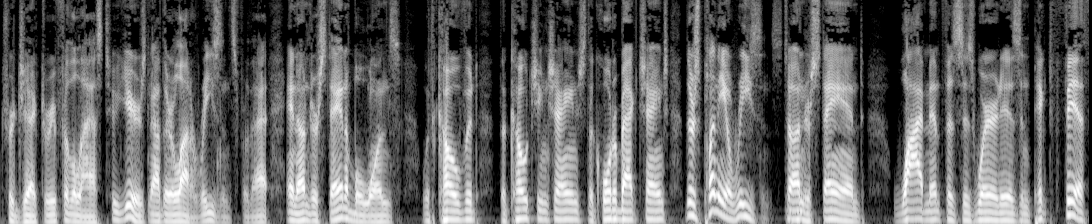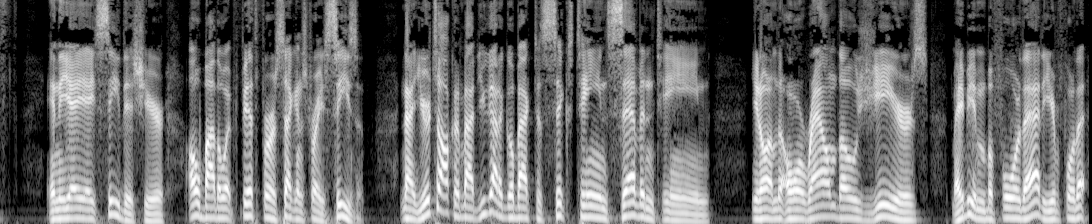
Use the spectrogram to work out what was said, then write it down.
trajectory for the last two years. Now, there are a lot of reasons for that and understandable ones with COVID, the coaching change, the quarterback change. There's plenty of reasons to understand why Memphis is where it is and picked fifth in the AAC this year. Oh, by the way, fifth for a second straight season. Now, you're talking about you got to go back to 16, 17, you know, or around those years, maybe even before that, a year before that,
